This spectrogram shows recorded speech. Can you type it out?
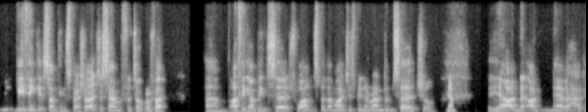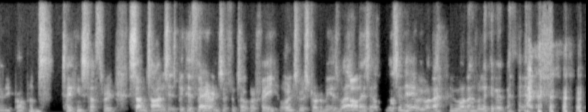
we think it's something special. I just say I'm a photographer. Um, I think I've been searched once, but that might have just been a random search. Or yeah, but yeah, I've, ne- I've never had any problems taking stuff through. Sometimes it's because they're into photography or into astronomy as well. Oh. They say, "Oh, what's in here? We want to we want to have a look at it."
